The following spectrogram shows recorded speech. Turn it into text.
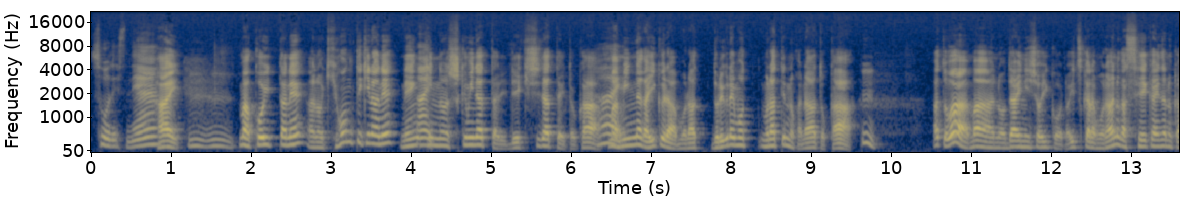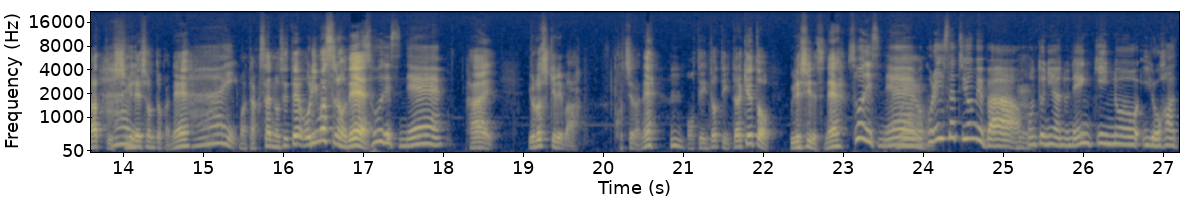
そうですね。はい。うんうん。まあ、こういったねあの基本的なね年金の仕組みだったり、歴史だったりとか、はい。まあ、みんながいくらもらどれぐらいももらってるのかなとかうん。あとは、まあ、あの第2章以降のいつからもらうのが正解なのかっていうはい。シミュレーションとかね、はい。まあ、たくさん載せておりますので、そうですね。はい、よろしければこちらねうん。お手に取っていただけると嬉しいですね。そうですね、うん。まあこれ一冊読めば、うん。本当にあの年金のいろはっ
